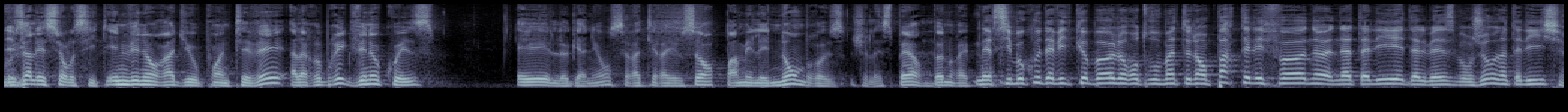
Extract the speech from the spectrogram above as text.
vous allez sur le site invinoradio.tv à la rubrique Vino Quiz. Et le gagnant sera tiré au sort parmi les nombreuses, je l'espère, bonnes réponses. Merci beaucoup David Cobol. On retrouve maintenant par téléphone Nathalie Dalbès. Bonjour Nathalie.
